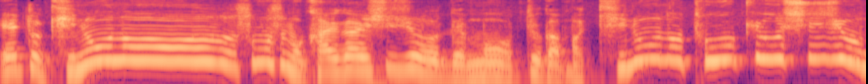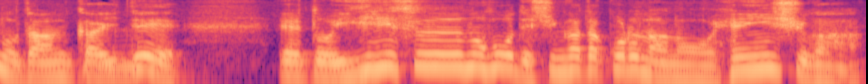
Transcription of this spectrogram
えっ、と、昨日の、そもそも海外市場でも、というか、まあ、昨日の東京市場の段階で、うんえっ、と、イギリスの方で新型コロナの変異種が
